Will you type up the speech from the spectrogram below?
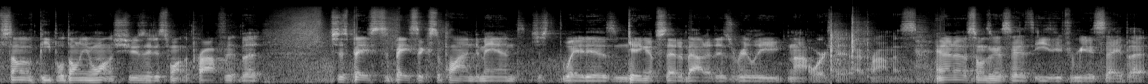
some of people don't even want the shoes, they just want the profit, but it's just basic, basic supply and demand, just the way it is. And getting upset about it is really not worth it, I promise. And I know someone's gonna say it's easy for me to say, but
